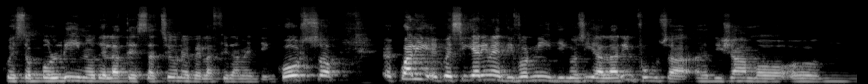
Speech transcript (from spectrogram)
questo bollino dell'attestazione per l'affidamento in corso. Eh, quali questi chiarimenti forniti così alla rinfusa, eh, diciamo, eh,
